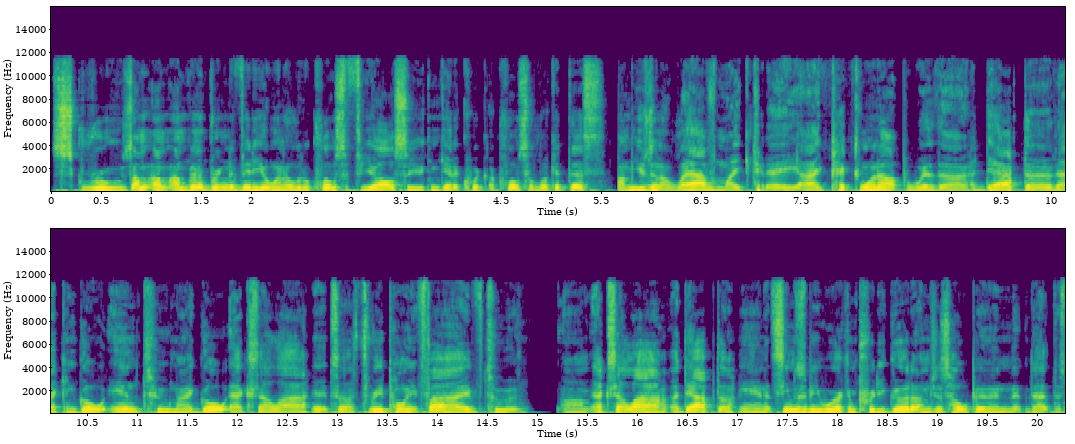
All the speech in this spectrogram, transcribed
screws. I'm, I'm, I'm going to bring the video in a little closer for y'all so you can get a quick, a closer look at this. I'm using a lav mic today. I picked one up with a adapter that can go into my Go XLR. It's a 3.5 to um, XLR adapter and it seems to be working pretty good. I'm just hoping that the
